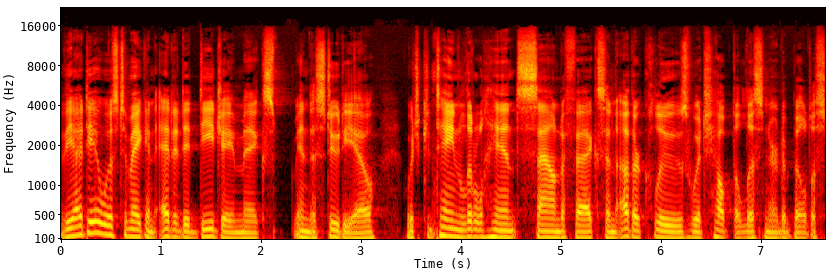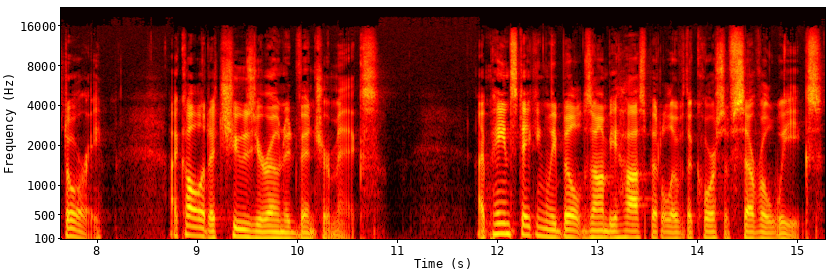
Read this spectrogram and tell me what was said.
The idea was to make an edited DJ mix in the studio, which contained little hints, sound effects, and other clues which helped the listener to build a story. I call it a choose your own adventure mix. I painstakingly built Zombie Hospital over the course of several weeks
